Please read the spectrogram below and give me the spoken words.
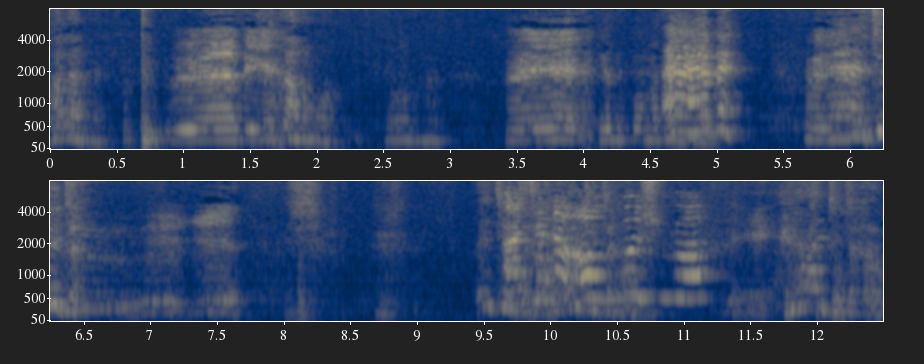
Hadi anne. Tükanın o. Beni kovadan. İçi içi. İçi Anne olmuş mu? İçi içi kal.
